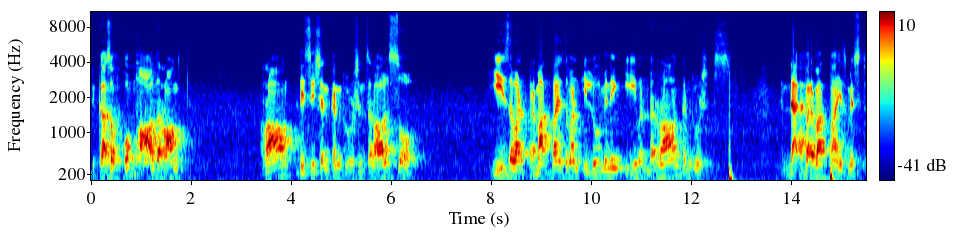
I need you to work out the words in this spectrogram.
Because of whom all the wrong wrong decision conclusions are also he is the one, Paramatma is the one illumining even the wrong conclusions. And that Paramatma is missed.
